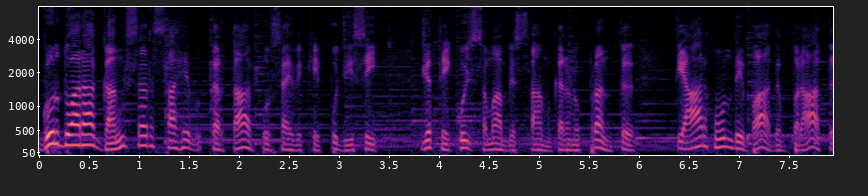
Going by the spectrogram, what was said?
ਗੁਰਦੁਆਰਾ ਗੰਗਸਰ ਸਾਹਿਬ ਕਰਤਾਰਪੁਰ ਸਾਹਿਬ ਵਿਖੇ ਪੁੱਜੀ ਸੀ, ਜਿੱਥੇ ਕੁਝ ਸਮਾਂ ਵਿਸਰਾਮ ਕਰਨ ਉਪਰੰਤ ਤਿਆਰ ਹੋਣ ਦੇ ਬਾਅਦ ਬਰਾਤ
